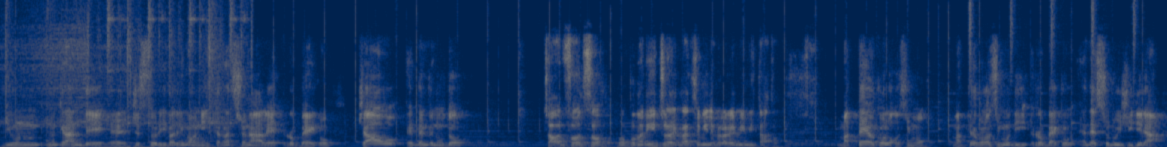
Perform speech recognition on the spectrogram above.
di un, un grande eh, gestore di patrimonio internazionale, Robeco. Ciao e benvenuto. Ciao Alfonso, buon pomeriggio e grazie mille per avermi invitato. Matteo Colosimo, Matteo Colosimo di Robeco. Adesso lui ci dirà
